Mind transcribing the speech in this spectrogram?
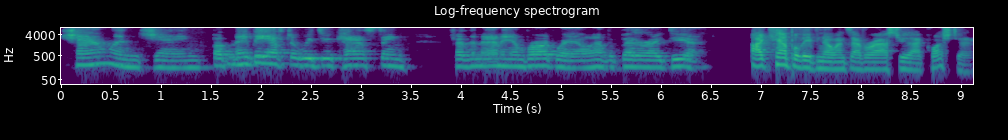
challenging, but maybe after we do casting for the nanny on Broadway, I'll have a better idea. I can't believe no one's ever asked you that question.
